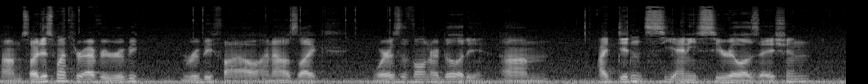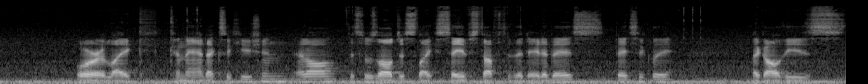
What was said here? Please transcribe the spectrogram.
Um, so I just went through every Ruby Ruby file and I was like, where's the vulnerability? Um, I didn't see any serialization or like command execution at all. This was all just like save stuff to the database, basically. Like all these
